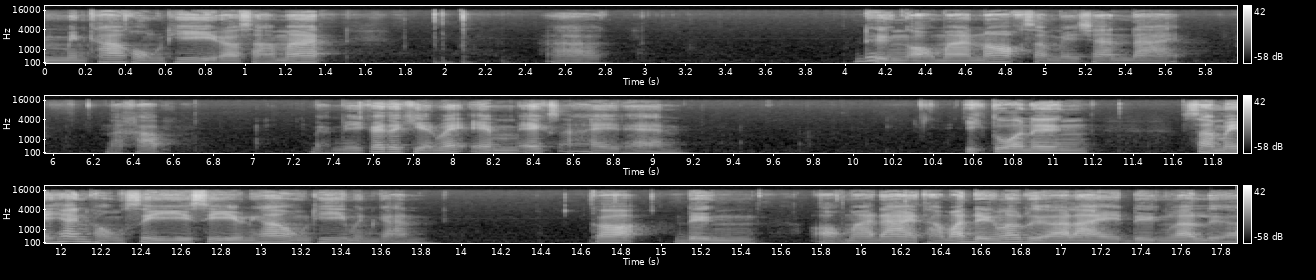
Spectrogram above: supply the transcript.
m เป็นค่าคงที่เราสามารถดึงออกมานอก summation ได้นะครับ แบบนี้ก็จะเขียนไว้ mxi แทน อีกตัวหนึ่ง summation ของ c c เป็นค่าคงที่เหมือนกัน ก็ดึงออกมาได้ ถามว่าดึงแล้วเหลืออะไร ดึงแล้วเหลือ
